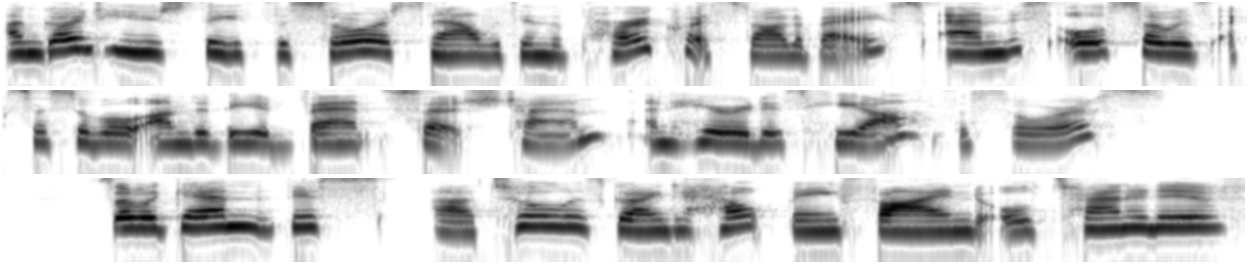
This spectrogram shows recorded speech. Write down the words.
I'm going to use the thesaurus now within the ProQuest database, and this also is accessible under the advanced search term, and here it is here, thesaurus. So again, this uh, tool is going to help me find alternative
